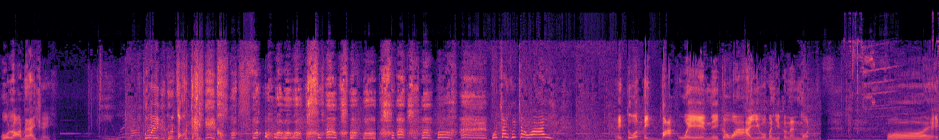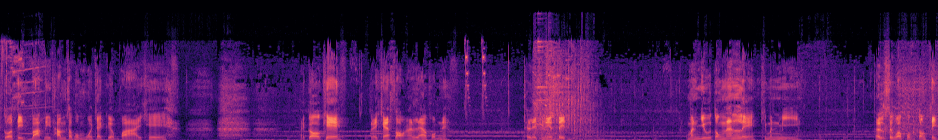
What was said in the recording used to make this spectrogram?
โอ้รอดมาได้เฉย Do you want to อุ้ยตกใจหัวใจกูจะวาย ไอตัวติดบั๊กเวนนี่ก็ว่าอยู่ว่ามันอยู่ตรงนั้นหมด โอ้ย ไอตัวติดบั๊กนี่ทำซะผมหัวใจเกือบวายเค แต่ก็โอเคเหลือแค่สองอันแล้วผมเนี่ยเทเลคินซิสมันอยู่ตรงนั้นเลยที่มันมี แล้วรู้สึกว่าผมต้องติด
